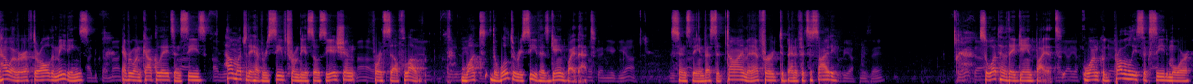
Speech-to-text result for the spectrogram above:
However, after all the meetings, everyone calculates and sees how much they have received from the association for self love, what the will to receive has gained by that, since they invested time and effort to benefit society. So, what have they gained by it? One could probably succeed more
